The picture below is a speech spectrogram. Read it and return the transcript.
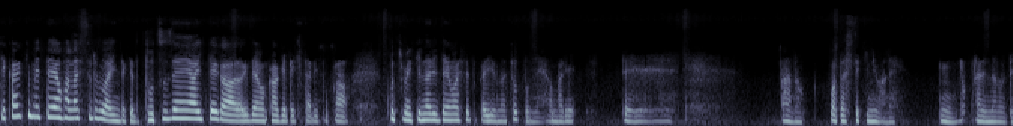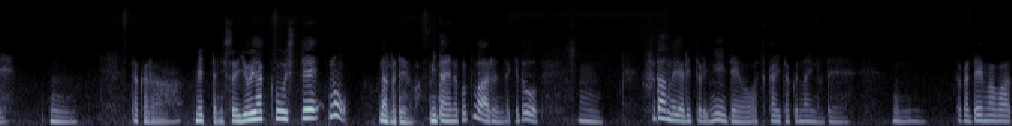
時間決めてお話しするのはいいんだけど、突然相手が電話かけてきたりとか、こっちもいきなり電話してとかいうのはちょっとね、あんまり、えー、あの、私的にはね、うん、あれなので、うん。だから、めったにそういう予約をしての長電話みたいなことはあるんだけど、うん。普段のやりとりに電話は使いたくないので、うん。だから電話は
